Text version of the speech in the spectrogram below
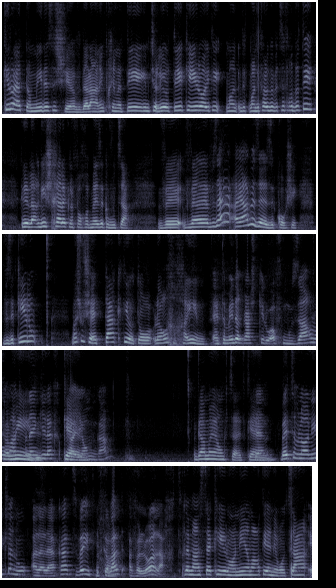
כאילו היה תמיד איזושהי הבדלה. אני מבחינתי, אם תשאלי אותי, כאילו הייתי מעדיפה להיות בבית ספר דתי, כדי להרגיש חלק לפחות מאיזה קבוצה. ו- ו- וזה, היה בזה איזה קושי. וזה כאילו משהו שהעתקתי אותו לאורך החיים. אה, תמיד הרגשת כאילו עוף מוזר לעומת תמיד, בני גילך? כן. והיום גם? גם היום קצת, כן. כן. בעצם לא ענית לנו על הלהקה הצבאית, נכון. התקבלת, אבל לא הלכת. למעשה, כאילו, אני אמרתי, אני רוצה אה,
